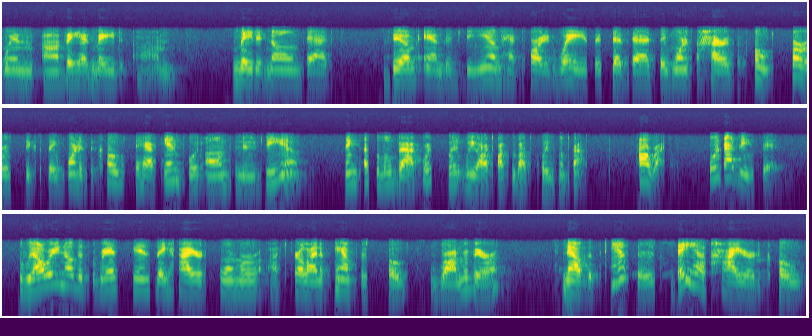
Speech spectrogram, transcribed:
when uh, they had made um, made it known that them and the GM had parted ways. They said that they wanted to hire the coach first because they wanted the coach to have input on the new GM. I think that's a little backwards, but we are talking about the Cleveland Browns. All right. So with that being said, we already know that the Redskins they hired former uh, Carolina Panthers coach Ron Rivera. Now the Panthers they have hired coach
